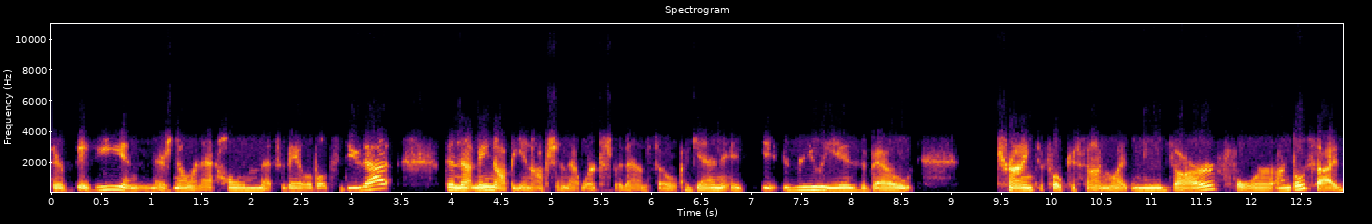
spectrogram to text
they're busy and there's no one at home that's available to do that, then that may not be an option that works for them. So again, it, it really is about trying to focus on what needs are for on both sides,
